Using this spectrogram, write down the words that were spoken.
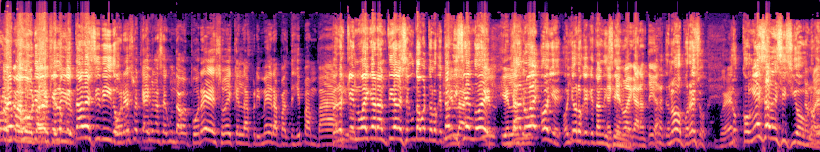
problema, entre dos está es que lo que decidido. está decidido. Por eso es que hay una segunda. Por eso es que en la primera participan varios. Pero es que no hay garantía de segunda vuelta. Lo que están diciendo es. ya no hay. Oye, oye lo que están Es diciendo. que no hay garantía garantía. Espérate, no, por eso. No, con esa decisión, No, no lo que están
